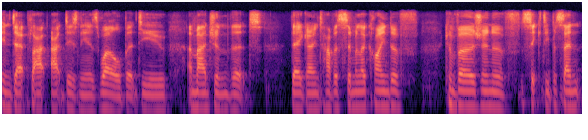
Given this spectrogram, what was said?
in depth at, at Disney as well, but do you imagine that they're going to have a similar kind of conversion of 60%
